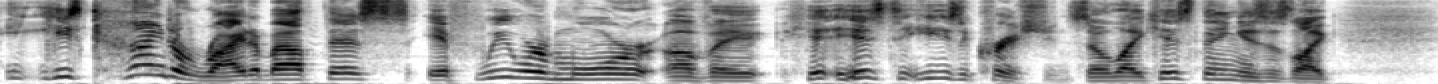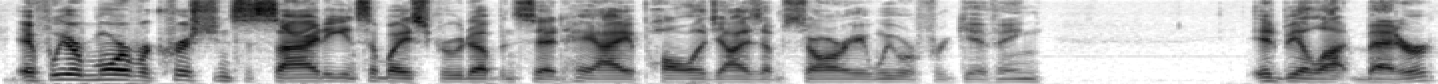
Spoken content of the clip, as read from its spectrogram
he's kind of right about this. If we were more of a his he's a Christian, so like his thing is is like if we were more of a Christian society and somebody screwed up and said, "Hey, I apologize, I'm sorry," and we were forgiving, it'd be a lot better.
